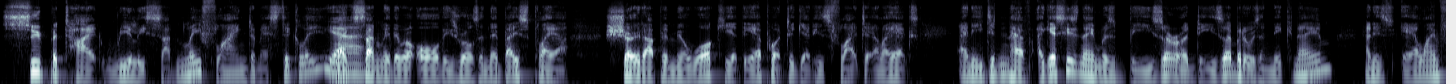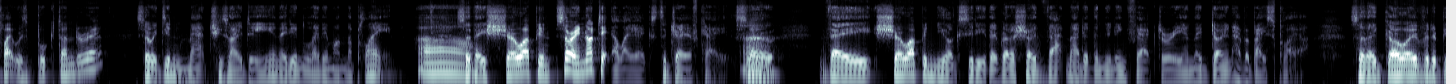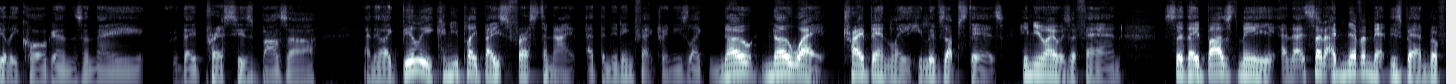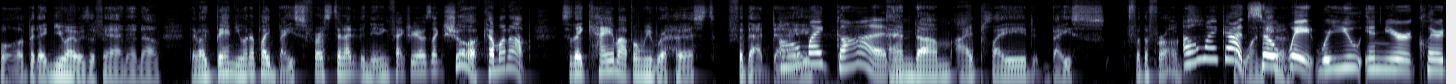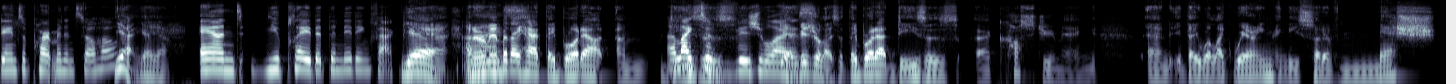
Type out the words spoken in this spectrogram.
super tight really suddenly, flying domestically. Yeah. Like, suddenly there were all these rules, and their bass player showed up in Milwaukee at the airport to get his flight to LAX. And he didn't have, I guess his name was Beezer or Deezer, but it was a nickname, and his airline flight was booked under it. So it didn't match his ID, and they didn't let him on the plane. Oh. So they show up in, sorry, not to LAX, to JFK. So uh. they show up in New York City. They've got a show that night at the Knitting Factory, and they don't have a bass player. So they go over to Billy Corgan's and they they press his buzzer, and they're like, "Billy, can you play bass for us tonight at the Knitting Factory?" And he's like, "No, no way. Try Ben Lee. He lives upstairs. He knew I was a fan." So they buzzed me, and I said I'd never met this band before, but they knew I was a fan. And um, they're like, Ben, you want to play bass for us tonight at the Knitting Factory? I was like, sure, come on up. So they came up and we rehearsed for that day. Oh my god. And um, I played bass for the Frogs. oh my god. So show. wait, were you in your Claire Danes apartment in Soho? Yeah, yeah, yeah. And you played at the knitting factory. Yeah, Oh, and I remember they had they brought out um. I like to visualize. Yeah, visualize it. They brought out Deez's uh, costuming, and they were like wearing these sort of mesh,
